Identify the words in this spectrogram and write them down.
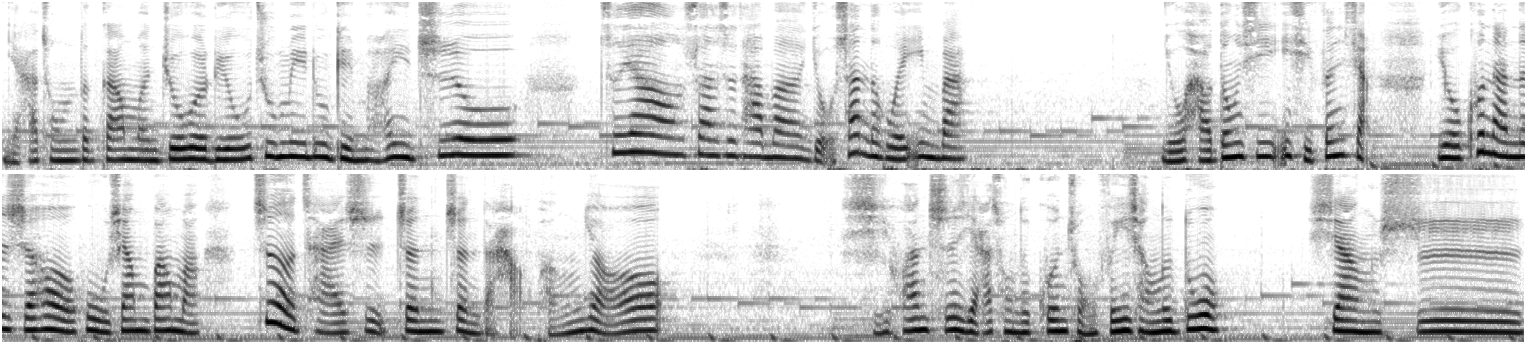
蚜虫的肛门就会流出蜜露给蚂蚁吃哦。这样算是它们友善的回应吧。有好东西一起分享，有困难的时候互相帮忙，这才是真正的好朋友。喜欢吃蚜虫的昆虫非常的多，像是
